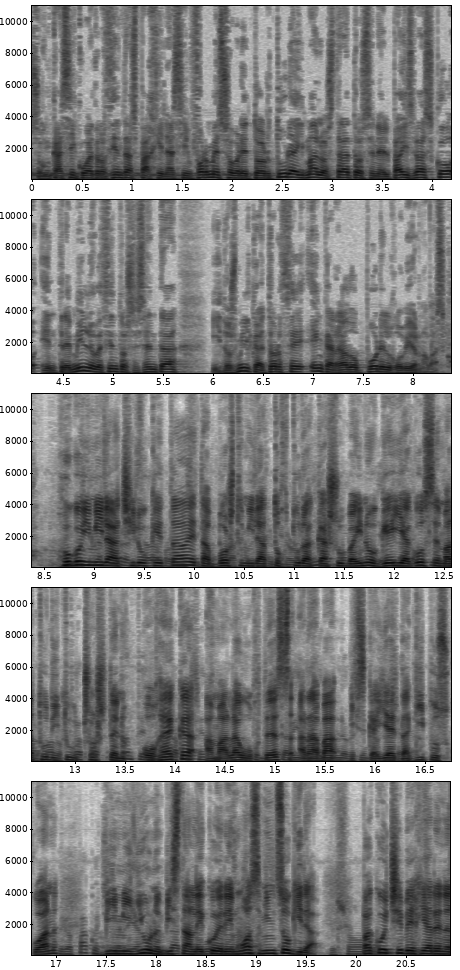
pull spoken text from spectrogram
Son casi 400 páginas, informes sobre tortura y malos tratos en el País Vasco entre 1960 y 2014, encargado por el gobierno vasco. Hogoi mila atxiloketa eta bost mila tortura kasu baino gehiago zematu ditu txosten horrek amala urtez araba bizkaia eta gipuzkoan bi milion biztanleko ere moaz mintzo gira. Pako etxeberriaren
